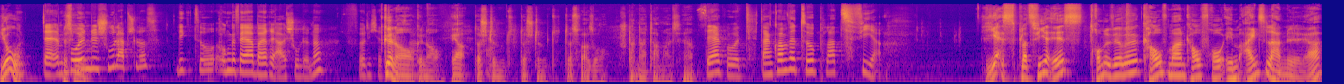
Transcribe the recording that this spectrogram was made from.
Jo. Und der empfohlene Schulabschluss liegt so ungefähr bei Realschule, ne? Würde ich jetzt Genau, sagen. genau. Ja, das ja. stimmt. Das stimmt. Das war so Standard damals, ja. Sehr gut. Dann kommen wir zu Platz 4. Yes, Platz 4 ist Trommelwirbel, Kaufmann, Kauffrau im Einzelhandel, ja.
